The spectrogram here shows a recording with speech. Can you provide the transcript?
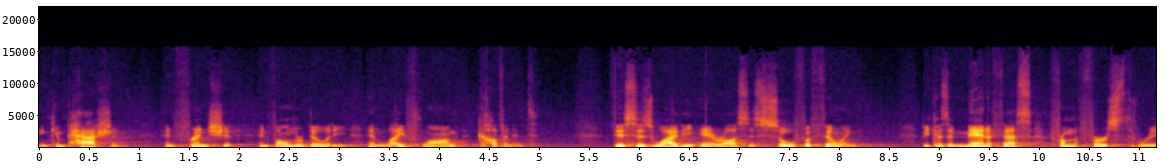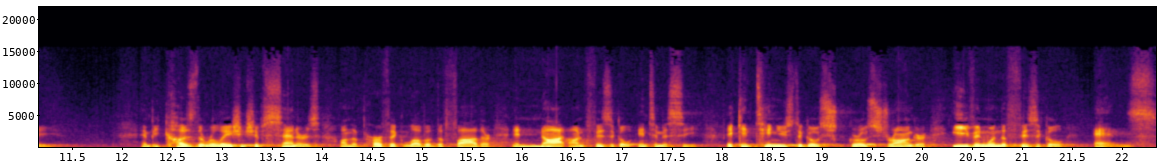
and compassion and friendship and vulnerability and lifelong covenant. This is why the Eros is so fulfilling, because it manifests from the first three. And because the relationship centers on the perfect love of the Father and not on physical intimacy, it continues to go, grow stronger even when the physical ends.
